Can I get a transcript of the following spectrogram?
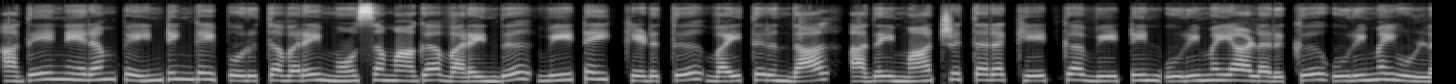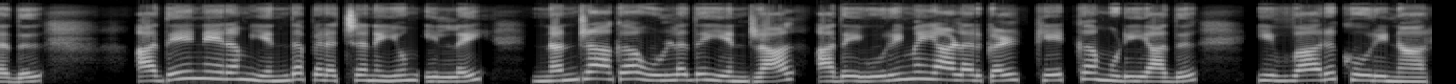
அதே நேரம் பெயிண்டிங்கை பொறுத்தவரை மோசமாக வரைந்து வீட்டை கெடுத்து வைத்திருந்தால் அதை மாற்றித்தர கேட்க வீட்டின் உரிமையாளருக்கு உரிமை உள்ளது. அதே நேரம் எந்த பிரச்சனையும் இல்லை. நன்றாக உள்ளது என்றால் அதை உரிமையாளர்கள் கேட்க முடியாது. இவ்வாறு கூறினார்.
